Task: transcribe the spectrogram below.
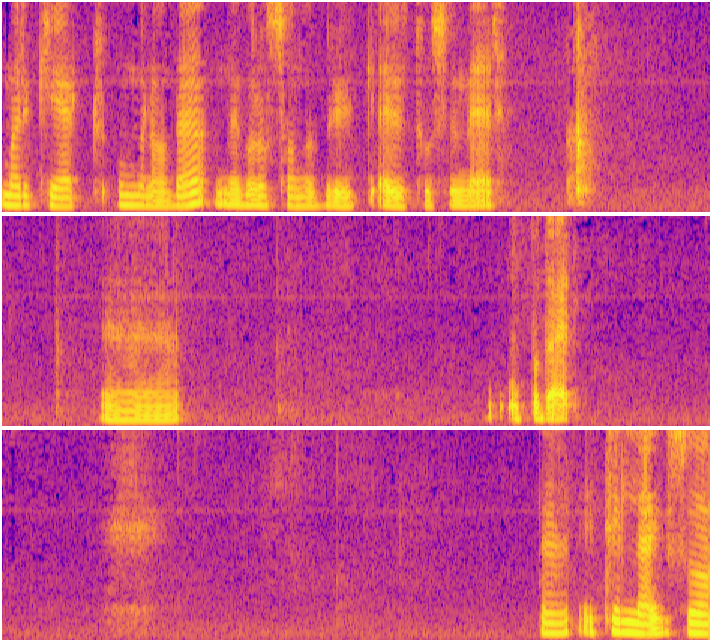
markert område. Det går også an å bruke autosummer uh, oppå der. I tillegg så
